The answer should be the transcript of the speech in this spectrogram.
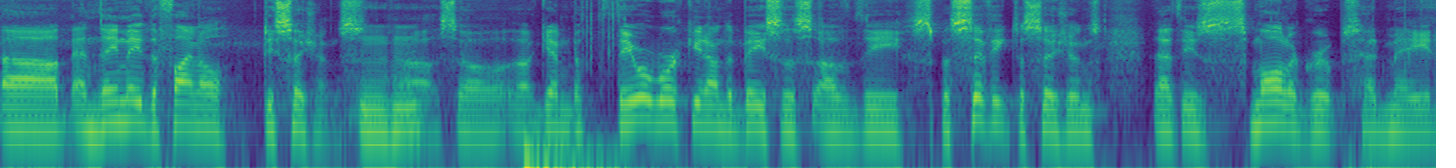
uh, and they made the final decisions. Uh, so again, but they were working on the basis of the specific decisions that these smaller groups had made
